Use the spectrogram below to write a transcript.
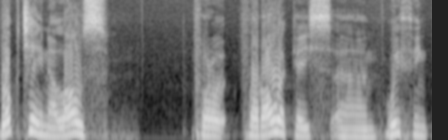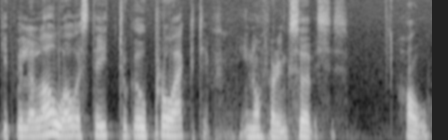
blockchain allows, for, for our case, um, we think it will allow our state to go proactive in offering services. How?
